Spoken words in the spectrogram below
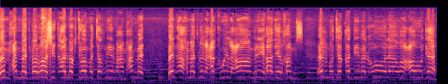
بن محمد بن راشد آل مكتوم التضمير مع محمد بن أحمد بن العكوي العامري. هذه الخمس المتقدمة الأولى وعودة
